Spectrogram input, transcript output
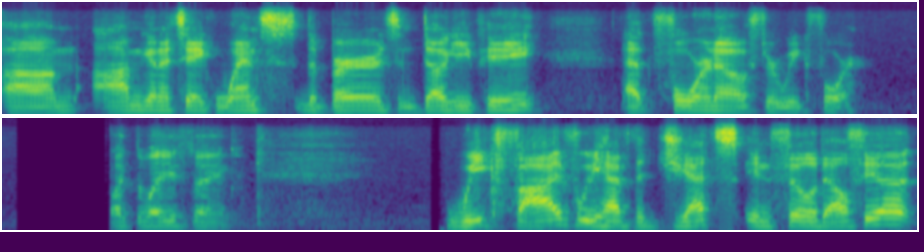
Um, I'm gonna take Wentz, the Birds, and Dougie P at four and zero oh through week four. Like the way you think. Week five, we have the Jets in Philadelphia.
